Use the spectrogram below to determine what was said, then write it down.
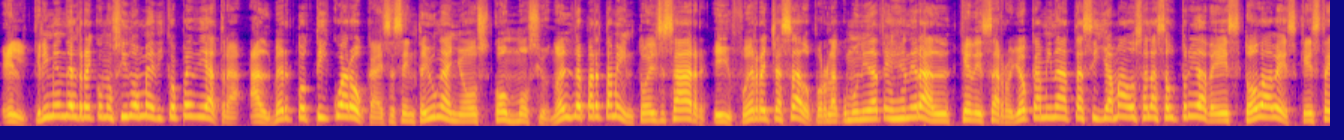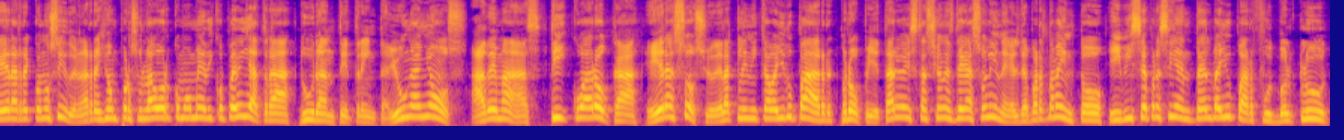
El crimen del reconocido médico pediatra Alberto Tico Aroca, de 61 años, conmocionó el departamento del Cesar y fue rechazado por la comunidad en general, que desarrolló caminatas y llamados a las autoridades, toda vez que este era reconocido en la región por su labor como médico pediatra durante 31 años. Además, Tico Aroca era socio de la clínica Valledupar, propietario de estaciones de gasolina en el departamento y vicepresidente del Valledupar Fútbol Club.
